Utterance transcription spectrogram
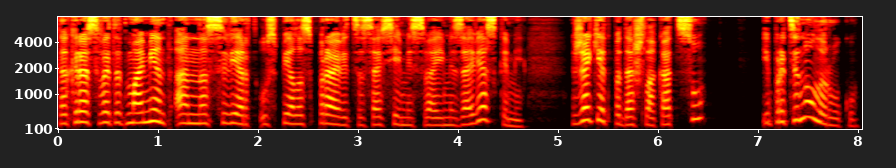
Как раз в этот момент Анна Сверд успела справиться со всеми своими завязками — Жакет подошла к отцу и протянула руку.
